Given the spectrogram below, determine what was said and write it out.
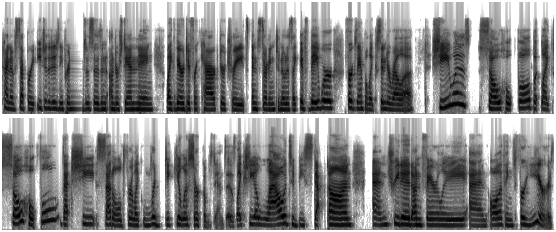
kind of separate each of the Disney princesses and understanding like their different character traits and starting to notice like if they were, for example, like Cinderella, she was so hopeful, but like so hopeful that she settled for like ridiculous circumstances. Like she allowed to be stepped on and treated unfairly and all the things for years.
